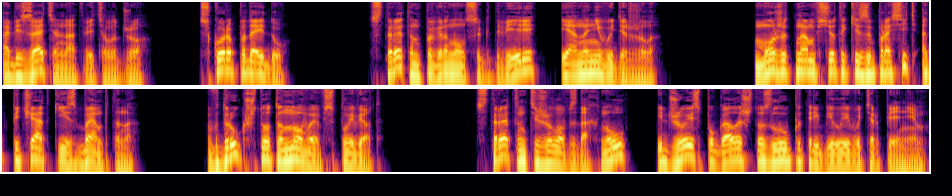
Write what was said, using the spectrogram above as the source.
«Обязательно», — ответила Джо. «Скоро подойду». Стрэттон повернулся к двери, и она не выдержала. «Может, нам все-таки запросить отпечатки из Бэмптона?» Вдруг что-то новое всплывет. Стрэттон тяжело вздохнул, и Джо испугалась, что злоупотребила его терпением.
